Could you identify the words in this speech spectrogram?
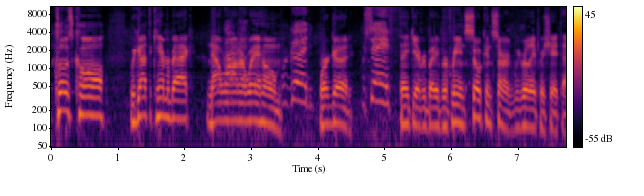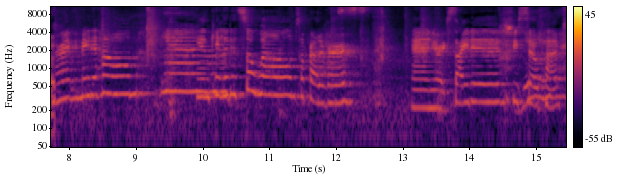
close call. We got the camera back. Now we're Got on our way home. We're good. We're good. We're safe. Thank you, everybody, for being so concerned. We really appreciate that. All right, we made it home. Yeah. And Kayla did so well. I'm so proud of her. And you're excited. She's so pumped.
